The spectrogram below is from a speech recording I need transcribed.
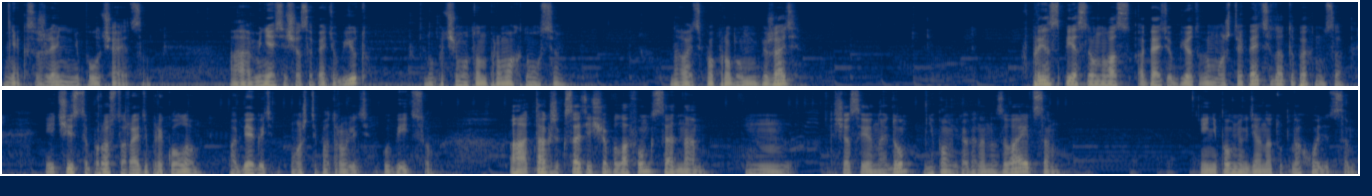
Не, к сожалению, не получается. А, меня сейчас опять убьют. Но почему-то он промахнулся. Давайте попробуем убежать. В принципе, если он вас опять убьет, вы можете опять сюда тпхнуться. И чисто просто ради прикола побегать, можете потроллить убийцу. А, также, кстати, еще была функция одна. сейчас я ее найду. Не помню, как она называется. И не помню, где она тут находится.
